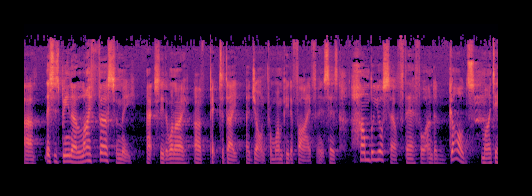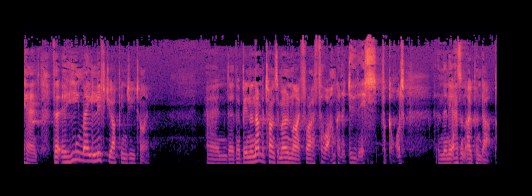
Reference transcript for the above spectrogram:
Uh, this has been a life verse for me, actually, the one I, have picked today, uh, John, from 1 Peter 5. And it says, Humble yourself, therefore, under God's mighty hand, that He may lift you up in due time. And uh, there have been a number of times in my own life where I thought, I'm going to do this for God. And then it hasn't opened up.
